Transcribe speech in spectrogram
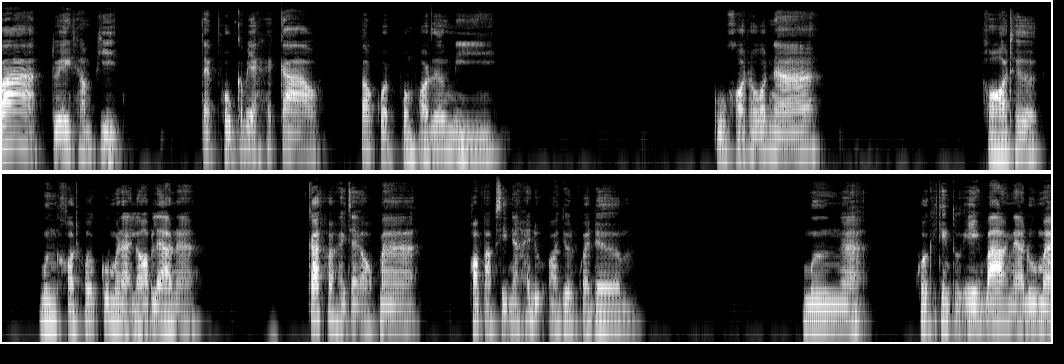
ว่าตัวเองทำผิด แต่ผมก็ไม่อยากให้กาวต้องกดผมเพราะเรื่องนี้ กูขอโทษนะ พอเถอะ มึงขอโทษกูมาหลายรอบแล้วนะกาวถอนหายใจออกมา พร้อมปรับสีหน้าให้ดูอ่อนโยนกว่าเดิม มึงอะควรคิดถึงตัวเองบ้างนะรู้ไหม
